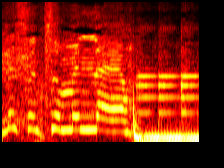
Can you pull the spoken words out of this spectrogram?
Listen to me now.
